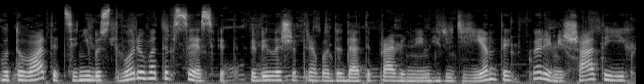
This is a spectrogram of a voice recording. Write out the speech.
Готувати це ніби створювати всесвіт. Тобі лише треба додати правильні інгредієнти, перемішати їх,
